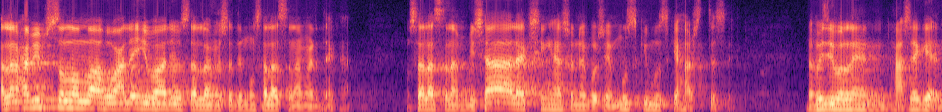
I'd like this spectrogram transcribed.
আল্লাহর হাবিব ওয়া আলিহি সাল্লামের সাথে মুসা আলাহিস সাল্লামের দেখা। মুসা আলাহিস সাল্লাম বিশাল এক সিংহাসনে বসে মুস্কি মুস্কি হাসতেছে। নবীজি বললেন, হাসে কেন?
